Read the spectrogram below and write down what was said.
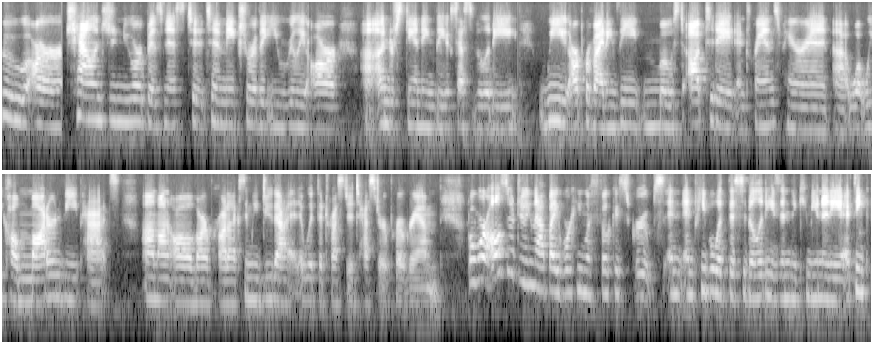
who are challenged in your business to, to make sure that you really are uh, understanding the accessibility. We are providing the most up to date and transparent, uh, what we call modern VPATs um, on all of our products. And we do that with the Trusted Tester program. But we're also doing that by working with focus groups and, and people with disabilities in the community. I think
